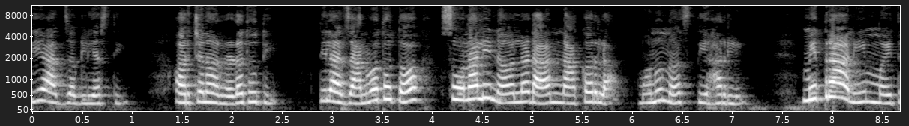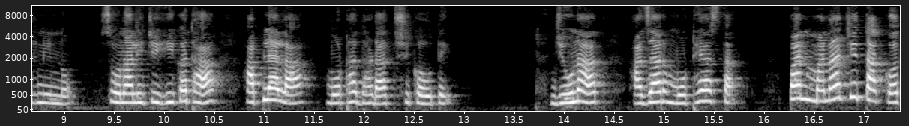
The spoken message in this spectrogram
ती आज जगली असती. अर्चना रडत होती. तिला जाणवत होतं सोनालीनं लढा नाकारला म्हणूनच ती हारली. मित्र आणि मैत्रिणींनो सोनालीची ही कथा आपल्याला मोठा धडात शिकवते. जीवनात आजार मोठे असतात पण मनाची ताकद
